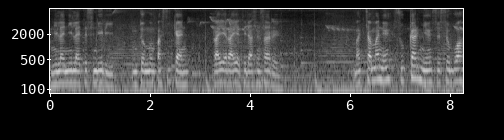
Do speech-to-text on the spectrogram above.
nilai-nilai tersendiri untuk memastikan rakyat-rakyat tidak sengsara. Macam mana sukarnya sesebuah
